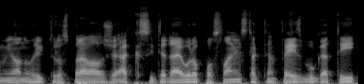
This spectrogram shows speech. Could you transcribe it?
Milan Uhrik tu rozprával, že ak si teda europoslanec, tak ten Facebook a tí e,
